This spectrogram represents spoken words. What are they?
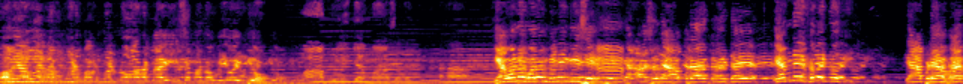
હવે આવા લખમણ ભખમણ નો રખાય એ સમાનો વિયોય ગયો. માં ભૂલી ગયા, માં કહેવાનો મારો મિનિંગ એ છે કે આ છે ને આપણા ગઢાએ એમને ખબર નહોતી કે આપણે આ વાત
